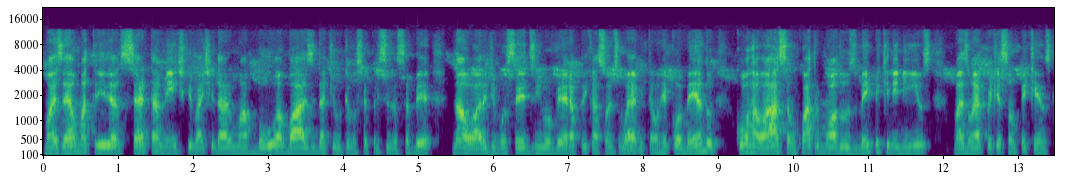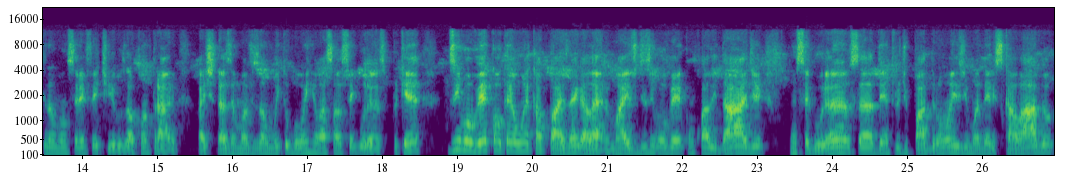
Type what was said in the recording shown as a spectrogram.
mas é uma trilha certamente que vai te dar uma boa base daquilo que você precisa saber na hora de você desenvolver aplicações web. Então, recomendo, corra lá, são quatro módulos bem pequenininhos, mas não é porque são pequenos que não vão ser efetivos, ao contrário, vai te trazer uma visão muito boa em relação à segurança, porque Desenvolver qualquer um é capaz, né, galera? Mas desenvolver com qualidade, com segurança, dentro de padrões, de maneira escalável,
